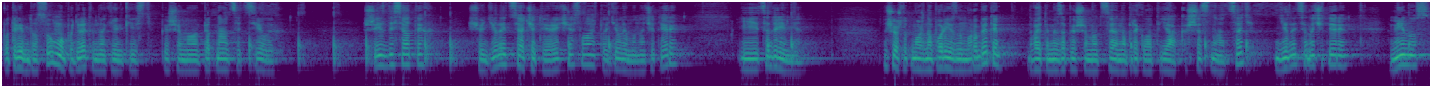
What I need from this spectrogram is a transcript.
Потрібно суму поділити на кількість. Пишемо 15,6 що ділиться 4 числа, то ділимо на 4. І це дорівнює. Ну що ж, тут можна по-різному робити. Давайте ми запишемо це, наприклад, як 16 ділиться на 4. Мінус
